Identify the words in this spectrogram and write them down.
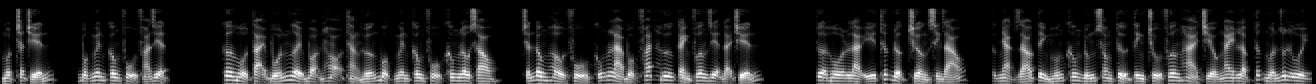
Một trận chiến, buộc nguyên công phủ phá diệt. Cơ hồ tại bốn người bọn họ thẳng hướng buộc nguyên công phủ không lâu sau, trấn đông hầu phủ cũng là buộc phát hư cảnh phương diện đại chiến. Tựa hồ là ý thức được trường sinh giáo, cực nhạc giáo tình huống không đúng song tử tinh chủ phương hải triều ngay lập tức muốn rút lui,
